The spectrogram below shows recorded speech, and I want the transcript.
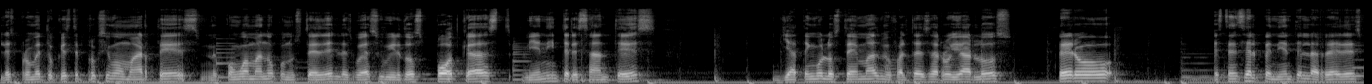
les prometo que este próximo martes me pongo a mano con ustedes. Les voy a subir dos podcasts bien interesantes. Ya tengo los temas, me falta desarrollarlos. Pero esténse al pendiente en las redes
